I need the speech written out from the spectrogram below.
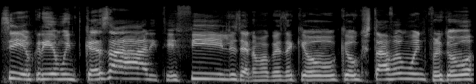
Sim, eu queria muito casar e ter filhos, era uma coisa que eu, que eu gostava muito, porque eu,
